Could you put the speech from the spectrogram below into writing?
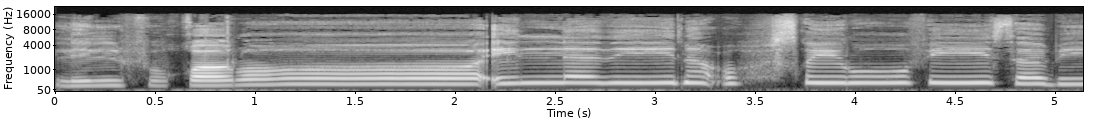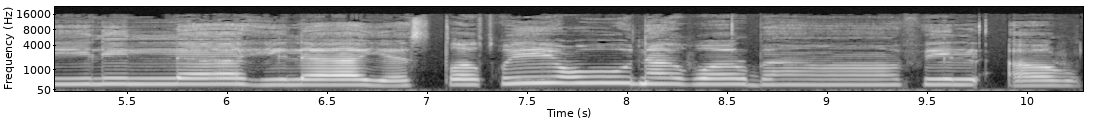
للفقراء الذين أحصروا في سبيل الله لا يستطيعون ضربا في الأرض.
